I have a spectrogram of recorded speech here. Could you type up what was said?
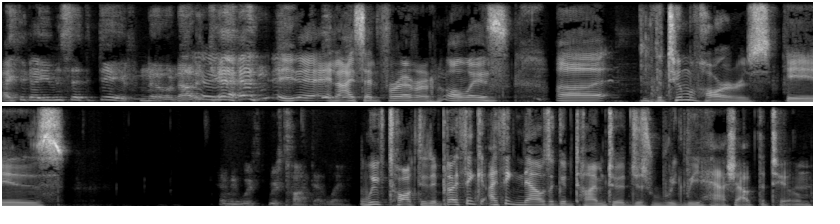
I think I even said to Dave, "No, not again." and I said forever, always. Uh, the Tomb of Horrors is I mean, we've we've talked at length. we've talked at it, but I think I think now is a good time to just really hash out the tomb.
